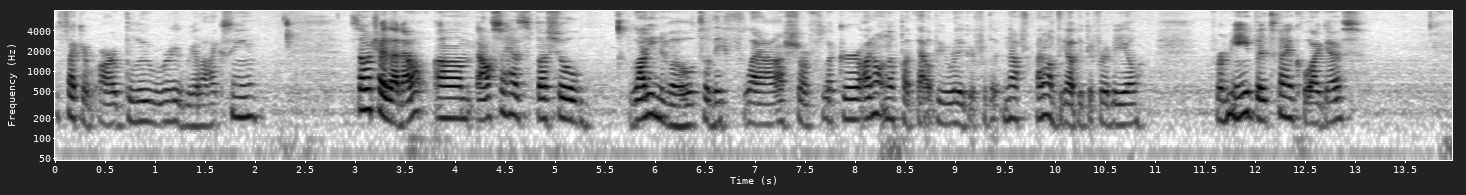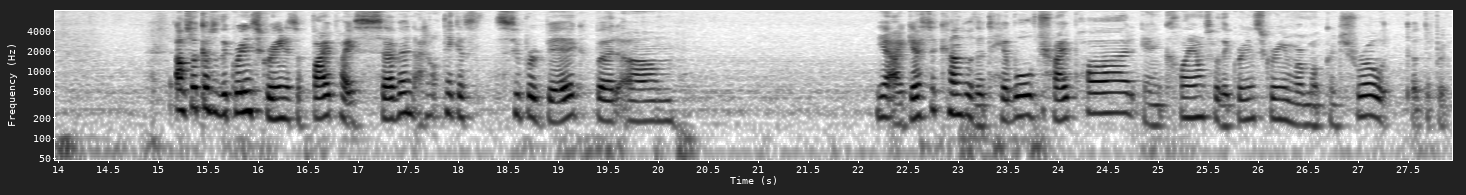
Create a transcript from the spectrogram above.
it's like a, our blue, really relaxing. So I'm going to try that out. Um, it also has special lighting mode so they flash or flicker. I don't know if that would be really good for the, not, I don't think that would be good for a video for me, but it's kind of cool, I guess. It also comes with a green screen. It's a 5 by 7 I don't think it's super big, but um, yeah, I guess it comes with a table tripod and clamps for the green screen, remote control with different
